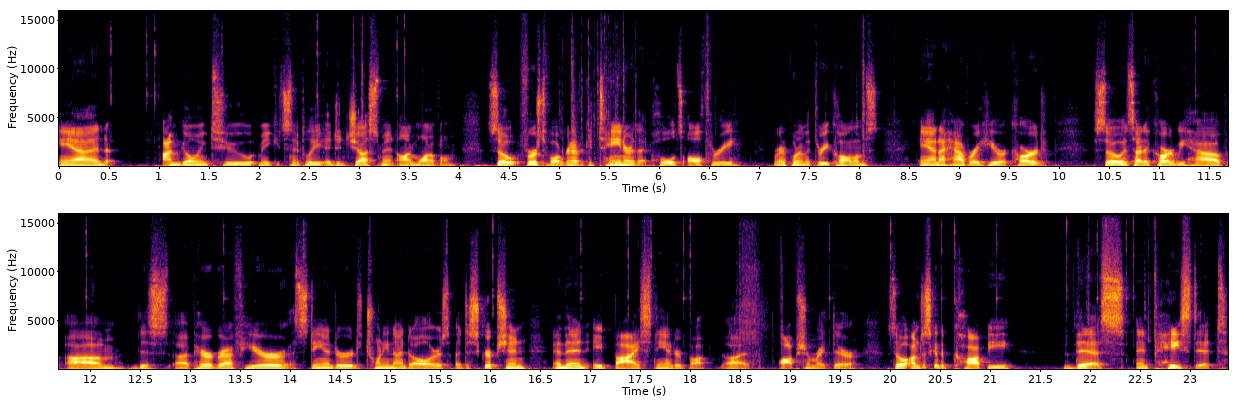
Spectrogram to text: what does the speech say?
and I'm going to make it simply an adjustment on one of them. So first of all, we're gonna have a container that holds all three. We're gonna put them in three columns and I have right here a card. So inside a card, we have um, this uh, paragraph here, standard $29, a description, and then a buy standard uh, option right there. So I'm just gonna copy this and paste it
